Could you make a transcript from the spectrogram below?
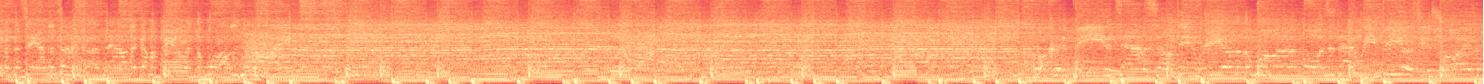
In the now they feel like the world is mine. Or could it be the time of something real one of the forces that we feel she destroys the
